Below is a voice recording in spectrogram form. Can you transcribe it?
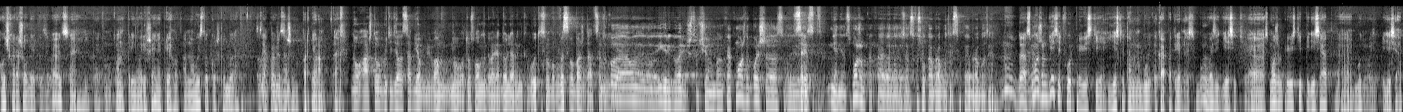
очень хорошо, говорит, отзываются, и поэтому он принял решение, приехал к нам на выставку, чтобы стать Познакомиться. нашим партнером. Да. Ну, а что вы будете делать с объемами? Вам, ну, вот условно говоря, доля рынка будет высвобождаться. Вы- Такое, он, э, Игорь говорит, что чем как можно больше э, Средств. Нет, нет, сможем как э, сколько обработать, столько и обработаем. Ну да, сможем 10 фур привезти, если там будет такая потребность. Будем возить 10. Э, Сможем привезти 50, э, будем возить 50.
